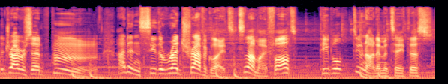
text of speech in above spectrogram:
The driver said, Hmm, I didn't see the red traffic lights. It's not my fault. People, do not imitate this.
